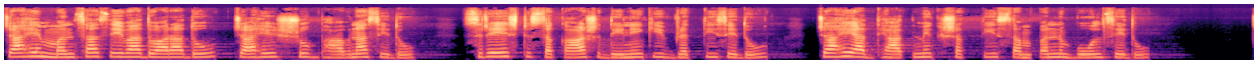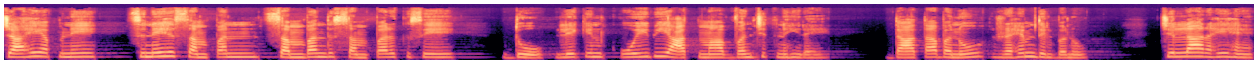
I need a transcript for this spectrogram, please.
चाहे मनसा सेवा द्वारा दो, चाहे शुभ भावना से दो, श्रेष्ठ सकाश देने की वृत्ति से दो, चाहे आध्यात्मिक शक्ति संपन्न बोल से दो, चाहे अपने स्नेह संपन्न संबंध संपर्क से दो, लेकिन कोई भी आत्मा वंचित नहीं रहे। दाता बनो, रहम दिल बनो। चिल्ला रहे हैं।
